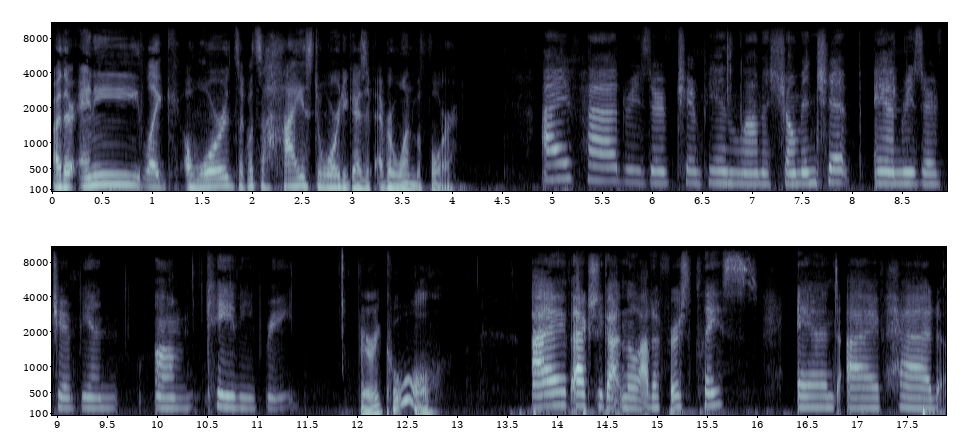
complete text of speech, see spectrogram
Are there any like awards? Like, what's the highest award you guys have ever won before? I've had reserve champion llama showmanship and reserve champion um, cavy breed. Very cool. I've actually gotten a lot of first place, and I've had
